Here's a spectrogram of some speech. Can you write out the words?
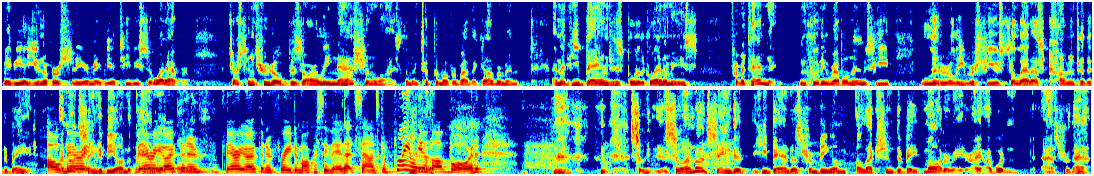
maybe a university or maybe a TV show, whatever. Justin Trudeau bizarrely nationalized them and took them over by the government, and then he banned his political enemies from attending, including Rebel News. He literally refused to let us come to the debate. Oh, I'm very, not saying to be on the very panel open and oh. very open and free democracy there. That sounds completely Yeah. above board. So, so I'm not saying that he banned us from being an election debate moderator. I, I wouldn't ask for that,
